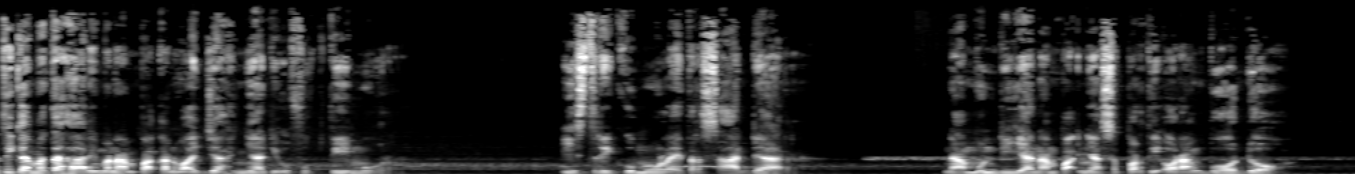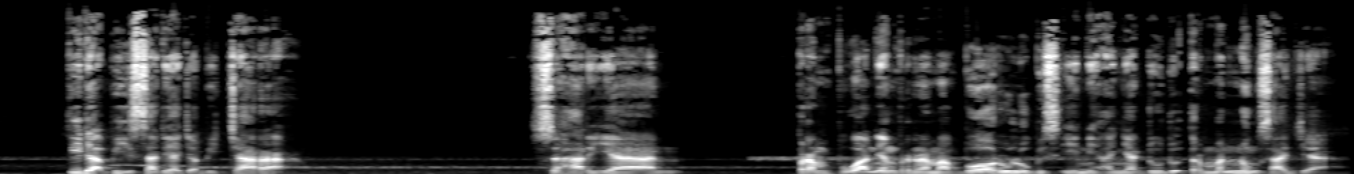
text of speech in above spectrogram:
Ketika matahari menampakkan wajahnya di ufuk timur Istriku mulai tersadar. Namun dia nampaknya seperti orang bodoh Tidak bisa diajak bicara. Seharian Perempuan yang bernama Boru Lubis ini hanya duduk termenung saja.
